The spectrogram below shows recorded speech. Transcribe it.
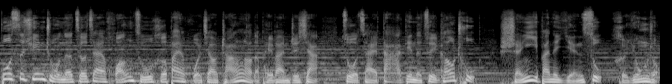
波斯君主呢则在皇族和拜火教长老的陪伴之下，坐在大殿的最高处，神一般的严肃和雍容。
